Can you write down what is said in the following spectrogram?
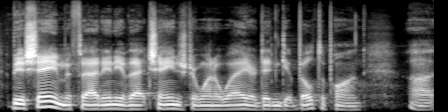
It'd be a shame if that any of that changed or went away or didn't get built upon. Uh,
